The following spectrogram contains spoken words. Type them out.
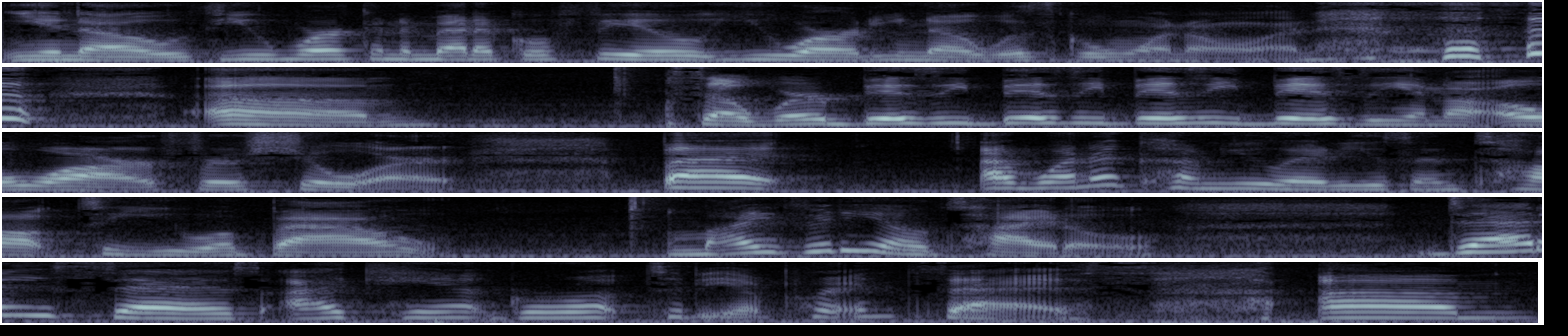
you know if you work in the medical field you already know what's going on. Um so we're busy busy busy busy in the OR for sure. But I want to come you ladies and talk to you about my video title Daddy says I can't grow up to be a princess. Um,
